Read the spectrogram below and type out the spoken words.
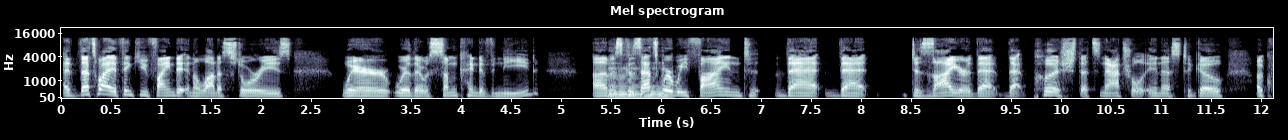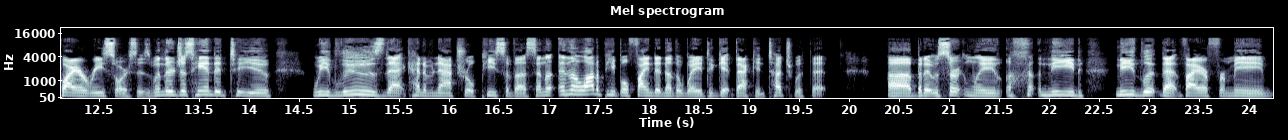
that's why i think you find it in a lot of stories where where there was some kind of need um is because mm-hmm. that's where we find that that desire that that push that's natural in us to go acquire resources. When they're just handed to you we lose that kind of natural piece of us. And and a lot of people find another way to get back in touch with it. Uh, but it was certainly need need lit that fire for me.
